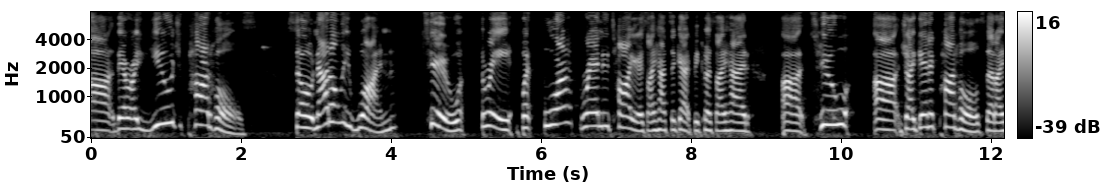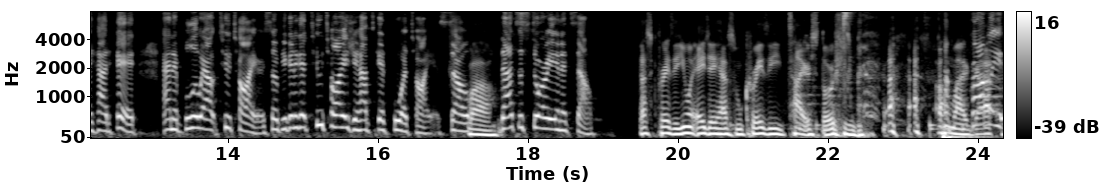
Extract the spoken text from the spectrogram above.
uh, there are huge potholes. So not only one, two, three, but four brand new tires I had to get because I had uh, two uh, gigantic potholes that I had hit and it blew out two tires. So if you're going to get two tires, you have to get four tires. So Wow. that's a story in itself. That's crazy. You and AJ have some crazy tire stories. oh my god. Probably,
